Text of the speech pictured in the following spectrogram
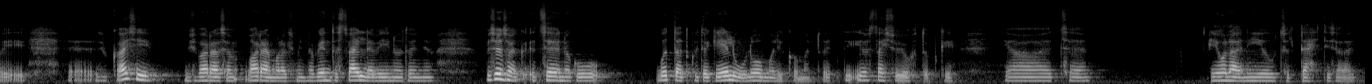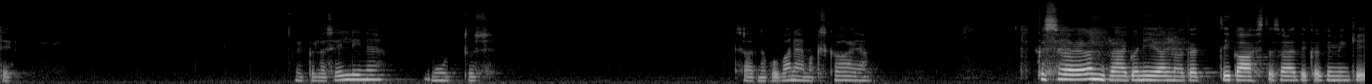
või eh, sihuke asi, mis varasem, varem oleks mind nagu endast välja viinud, on ju. või ühesõnaga, et see nagu võtad kuidagi elu loomulikumalt või et igast asju juhtubki ja et see ei ole nii õudselt tähtis alati. võib-olla selline muutus saad nagu vanemaks ka ja. kas on praegu nii olnud, et iga aasta sa oled ikkagi mingi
